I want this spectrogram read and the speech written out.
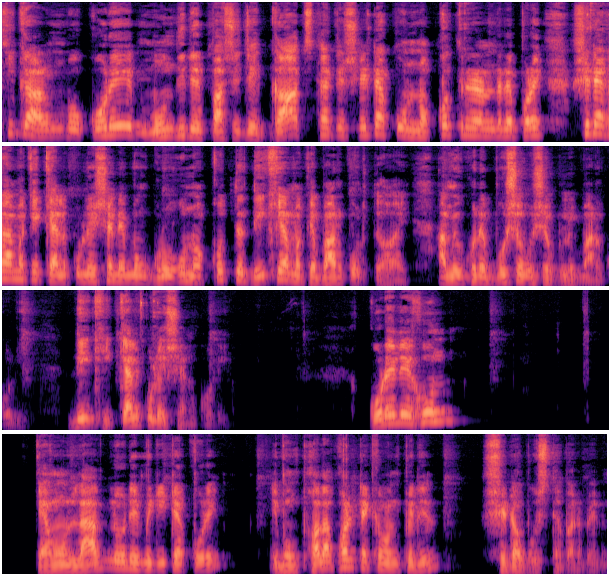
থেকে আরম্ভ করে মন্দিরের পাশে যে গাছ থাকে, সেটা কোন নক্ষত্রের আন্ডারে পড়ে, সেটাকে আমাকে ক্যালকুলেশন এবং গ্রহ নক্ষত্র দেখে আমাকে বার করতে হয়। আমি ওখানে বসে বসে ওগুলো বার করি। দেখি ক্যালকুলেশন করি। করে দেখুন, কেমন লাগল রেমেডিটা করে এবং ফলাফলটা কেমন পেলেন, সেটাও বুঝতে পারবেন।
